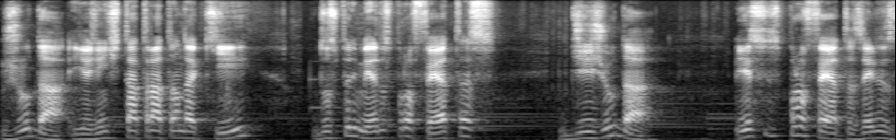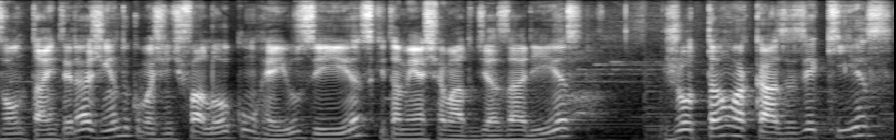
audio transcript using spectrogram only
Judá. E a gente está tratando aqui dos primeiros profetas de Judá. Esses profetas eles vão estar tá interagindo, como a gente falou, com o rei Uzias, que também é chamado de Azarias, Jotão, Acas, Ezequias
